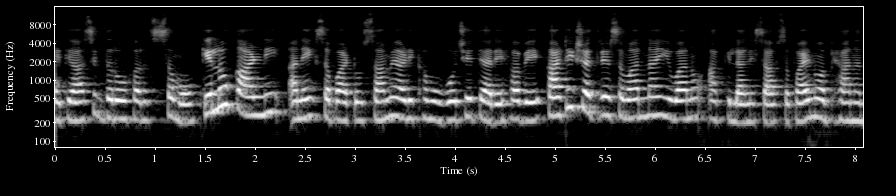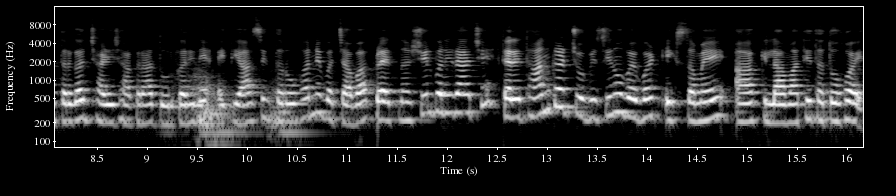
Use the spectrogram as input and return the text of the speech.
ઐતિહાસિક ધરોહર સમો કિલ્લો કાળની અનેક સપાટો સામે અડીખમ ઊભો છે ત્યારે હવે કાઠી ક્ષત્રિય સમાજના યુવાનો આ કિલ્લાની સાફ સફાઈનું અભિયાન અંતર્ગત ઝાડી ઝાકરા દૂર કરીને ઐતિહાસિક ધરોહરને બચાવવા પ્રયત્નશીલ બની રહ્યા છે. ત્યારે થાનગઢ ચોવીસીનો વહીવટ એક સમયે આ કિલ્લામાંથી થતો હોય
